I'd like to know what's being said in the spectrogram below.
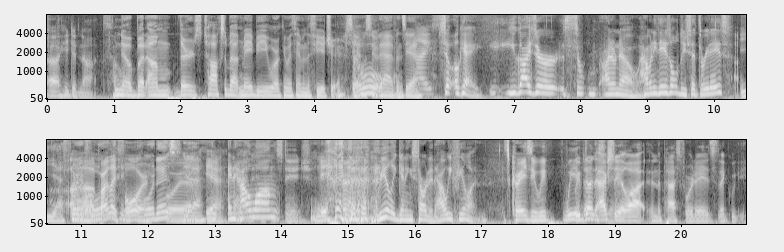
Uh, he did not. no, but um, there's talks about maybe working with him in the future. So we'll see what happens. Yeah. nice. So, okay, y- you guys are, th- I don't know, how many days old? You said three days? Yeah. Three, Uh, probably like four. Four days. Four, yeah. yeah. Yeah. And how long, Stage. Yeah. really getting started? How are we feeling? It's crazy. We've We've, done, this- actually a lot in the past four days. Like we,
